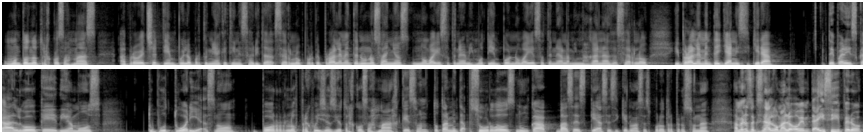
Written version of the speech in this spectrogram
Un montón de otras cosas más aprovecha el tiempo y la oportunidad que tienes ahorita de hacerlo, porque probablemente en unos años no vayas a tener el mismo tiempo, no vayas a tener las mismas ganas de hacerlo y probablemente ya ni siquiera te parezca algo que, digamos, tú, tú harías, ¿no? Por los prejuicios y otras cosas más que son totalmente absurdos. Nunca bases qué haces y qué no haces por otra persona, a menos que sea algo malo, obviamente ahí sí, pero,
